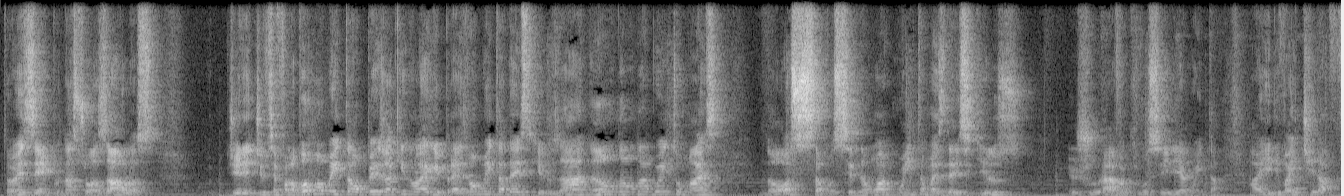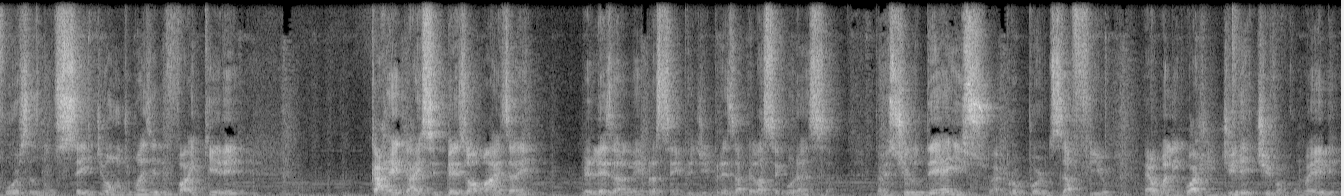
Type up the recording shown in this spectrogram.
Então, exemplo, nas suas aulas, diretivo, você fala, vamos aumentar o peso aqui no leg press, vamos aumentar 10 quilos. Ah, não, não, não aguento mais. Nossa, você não aguenta mais 10 quilos? Eu jurava que você iria aguentar. Aí ele vai tirar forças, não sei de onde, mas ele vai querer carregar esse peso a mais aí. Beleza? Lembra sempre de prezar pela segurança. Então, estilo D é isso: é propor desafio, é uma linguagem diretiva com ele,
